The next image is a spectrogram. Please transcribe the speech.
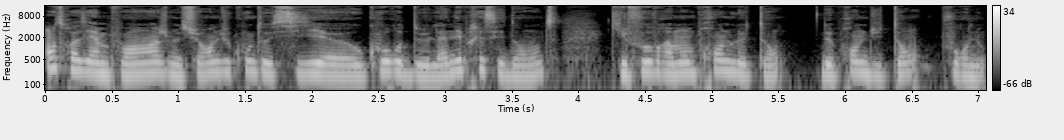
En troisième point, je me suis rendu compte aussi au cours de l'année précédente qu'il faut vraiment prendre le temps de prendre du temps pour nous.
